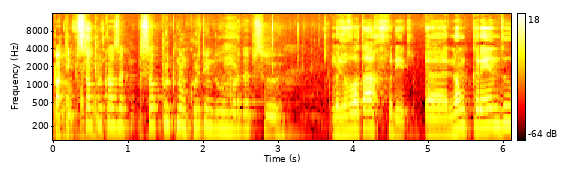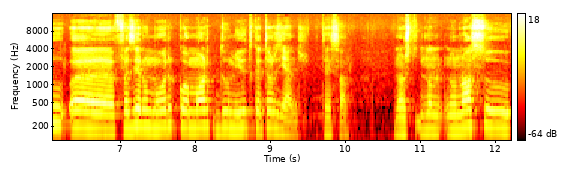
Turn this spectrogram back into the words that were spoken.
Pá, tipo, só por causa. Só porque não curtem do humor da pessoa. Mas vou voltar a referir. ah, não querendo ah, fazer humor com a morte do miúdo de 14 anos. Atenção. Nós, no, no nosso,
